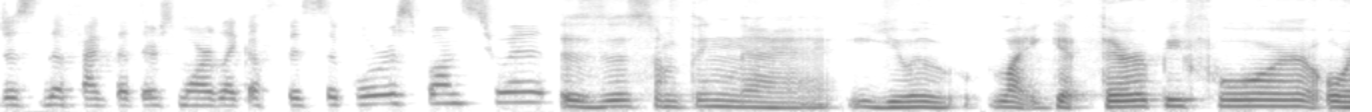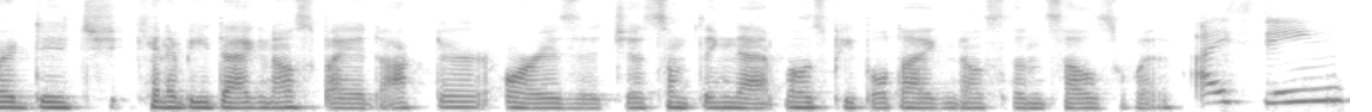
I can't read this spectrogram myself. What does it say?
just the fact that there's more like a physical response to it. Is this something that you like get therapy for, or did you, can it be diagnosed by a doctor, or is it just something that most people diagnose themselves with? I think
